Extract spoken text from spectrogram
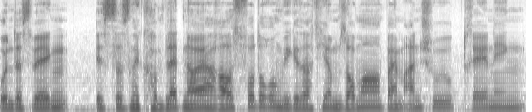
Und deswegen ist das eine komplett neue Herausforderung. Wie gesagt, hier im Sommer beim Anschubtraining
